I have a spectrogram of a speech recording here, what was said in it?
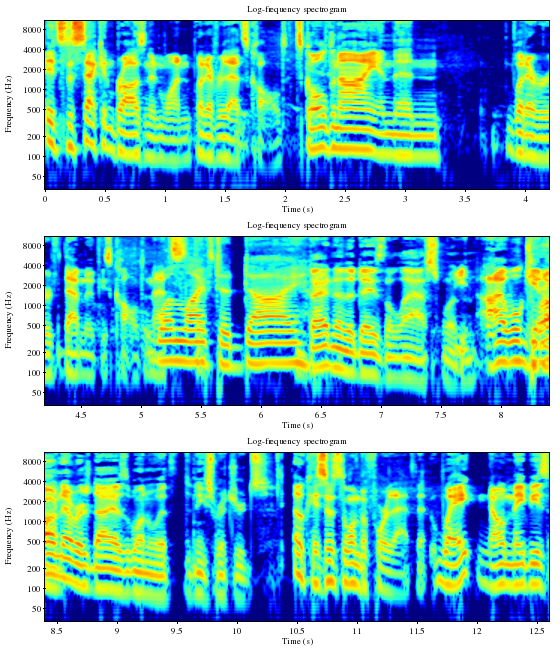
It's the second Brosnan one, whatever that's called. It's Goldeneye, and then whatever that movie's called. And that's, One Life to Die. Die Another Day is the last one. I will get Tomorrow on. Never Die is the one with Denise Richards. Okay, so it's the one before that. But wait, no, maybe it's.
